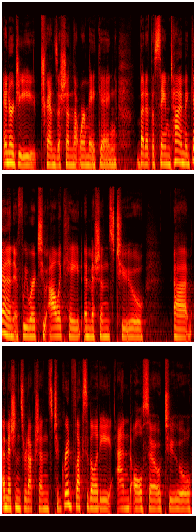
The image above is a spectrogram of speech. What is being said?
energy transition that we're making. But at the same time, again, if we were to allocate emissions to uh, emissions reductions to grid flexibility and also to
